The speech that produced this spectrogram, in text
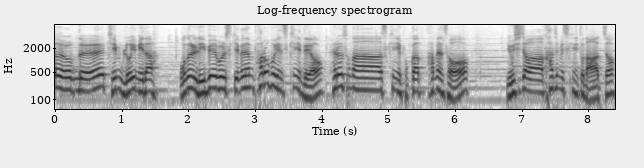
여러분들. 김로입니다. 오늘 리뷰해볼 스킨은 파로브인 스킨인데요. 페르소나 스킨이 복각하면서 요시자와 카즈미 스킨이 또 나왔죠.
